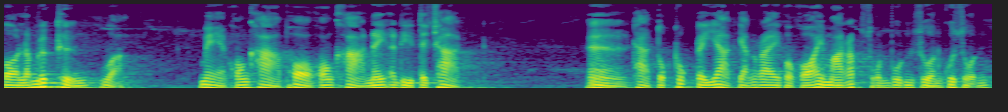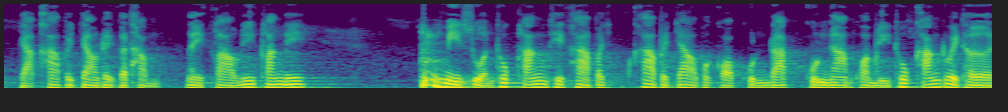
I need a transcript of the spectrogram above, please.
ก็ลำลึกถึงว่าแม่ของข้าพ่อของข้าในอดีตชาติถ้าตกทุกข์ได้ยากอย่างไรก็ขอให้มารับส่วนบุญส่วนกุศลจากข้าพเจ้าได้กระทำในคราวนี้ครั้งนี้ มีส่วนทุกครั้งที่ข้าข้าพเจ้าประกอบคุณรัก คุณงามความดีทุกครั้งด้วยเทิน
